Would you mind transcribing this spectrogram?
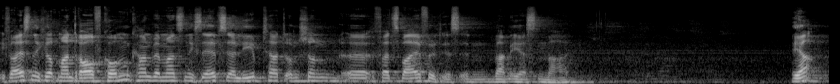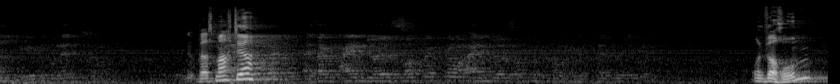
ich weiß nicht, ob man drauf kommen kann, wenn man es nicht selbst erlebt hat und schon äh, verzweifelt ist in, beim ersten Mal. Ja? Was macht er? Und warum?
